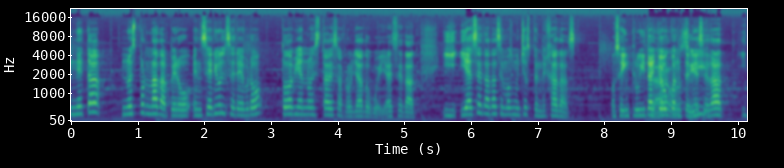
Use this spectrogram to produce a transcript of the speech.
neta, no es por nada, pero en serio el cerebro todavía no está desarrollado, güey, a esa edad. Y, y a esa edad hacemos muchas pendejadas. O sea, incluida yo cuando tenía esa edad. Y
